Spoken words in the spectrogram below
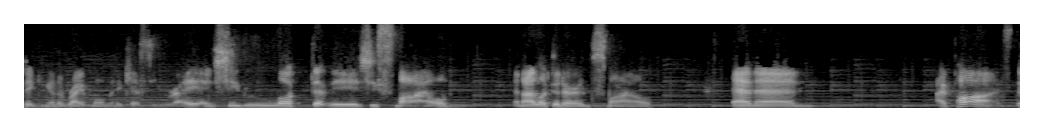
thinking of the right moment to kiss you, right? And she looked at me and she smiled, and I looked at her and smiled, and then I paused,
